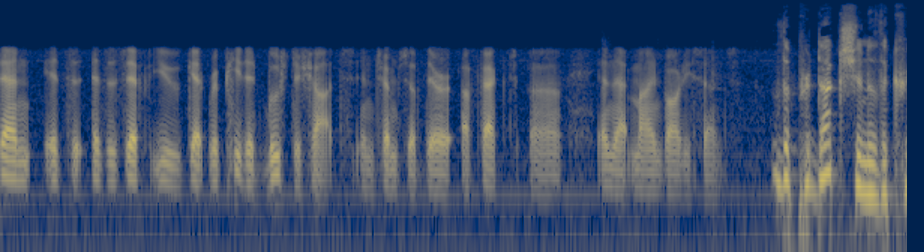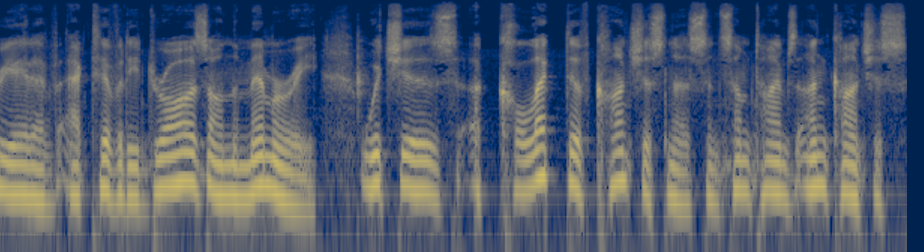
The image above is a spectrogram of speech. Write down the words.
then it's, it's as if you get repeated booster shots in terms of their effect uh, in that mind body sense. The production of the creative activity draws on the memory, which is a collective consciousness and sometimes unconscious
